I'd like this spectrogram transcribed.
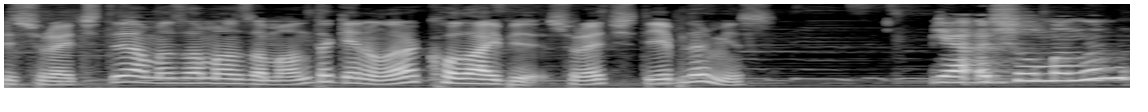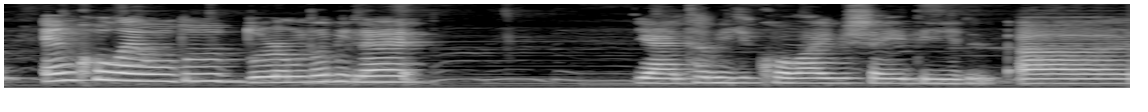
bir süreçti ama zaman zaman da genel olarak kolay bir süreç diyebilir miyiz? Ya açılmanın en kolay olduğu durumda bile yani tabii ki kolay bir şey değil. Ee,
